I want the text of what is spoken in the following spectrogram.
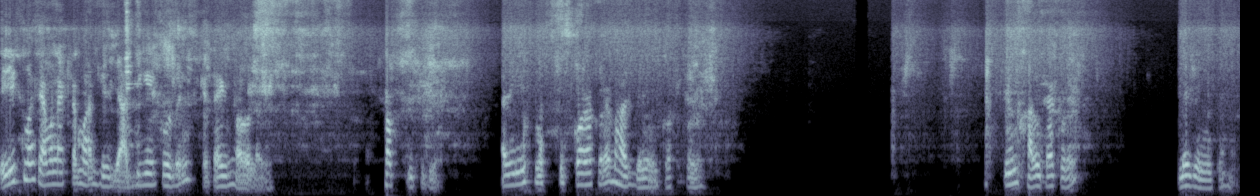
ইলিশ মাছ এমন একটা মাছ, যে যার দিকে করবেন, সেটাই ভালো লাগে। সব কিছু দিয়ে। আর ইলিশ মাছ খুব কড়া করে ভাজবেন কষ্ট করে। একটু হালকা করে ভেজে নিতে হয়।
